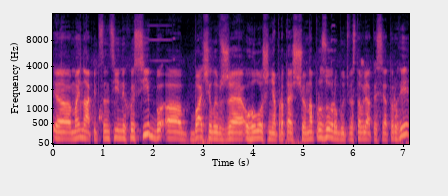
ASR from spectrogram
е, майна підсанкційних осіб. Бачили вже оголошення про те, що на Прозоро будуть виставлятися торги.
